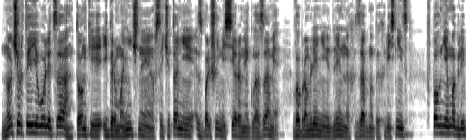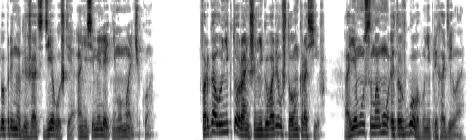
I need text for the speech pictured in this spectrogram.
Но черты его лица, тонкие и гармоничные, в сочетании с большими серыми глазами, в обрамлении длинных загнутых ресниц, вполне могли бы принадлежать девушке, а не семилетнему мальчику. Фаргалу никто раньше не говорил, что он красив, а ему самому это в голову не приходило.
